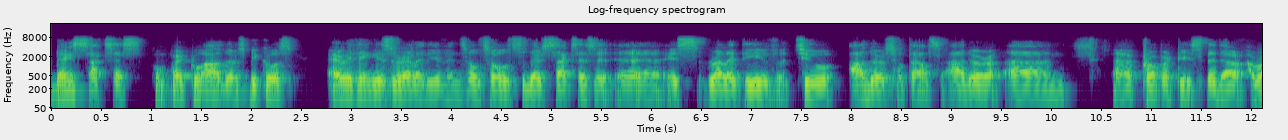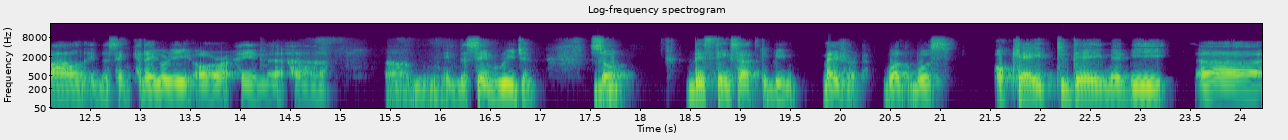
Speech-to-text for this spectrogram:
their success compared to others because everything is relative and also also their success uh, is relative to other hotels other um, uh, properties that are around in the same category or in uh, um, in the same region So mm-hmm. These things have to be measured. What was okay today, maybe uh,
